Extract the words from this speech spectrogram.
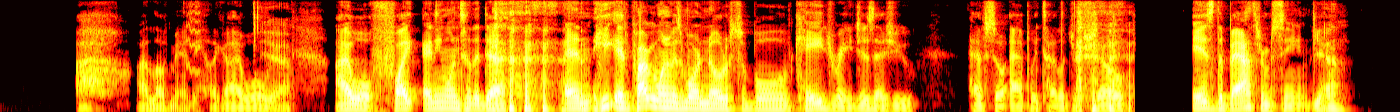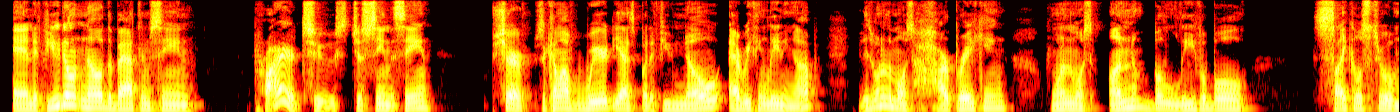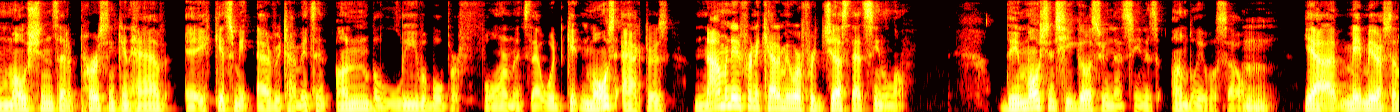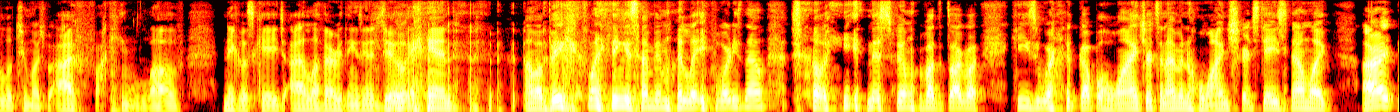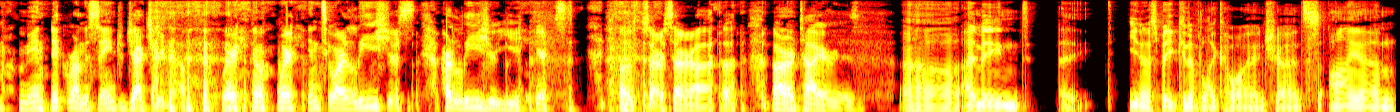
ah, I love Mandy. Like I will, Yeah. I will fight anyone to the death. and he is probably one of his more noticeable cage rages, as you have so aptly titled your show, is the bathroom scene. Yeah. And if you don't know the bathroom scene prior to just seeing the scene, sure, does it come off weird? Yes. But if you know everything leading up, it is one of the most heartbreaking, one of the most unbelievable cycles through emotions that a person can have. It gets me every time. It's an unbelievable performance that would get most actors nominated for an Academy Award for just that scene alone. The emotions he goes through in that scene is unbelievable. So, Mm. Yeah, maybe, maybe I've said a little too much, but I fucking love Nicolas Cage. I love everything he's going to do. And I'm a big funny thing is I'm in my late 40s now. So he, in this film we're about to talk about, he's wearing a couple Hawaiian shirts and I'm in a Hawaiian shirt stage. And I'm like, all right, me and Nick are on the same trajectory now. we're we're into our leisure our leisure years. Oh, sorry, sorry, uh, our attire is. Uh, I mean, uh, you know, speaking of like Hawaiian shirts, I um,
